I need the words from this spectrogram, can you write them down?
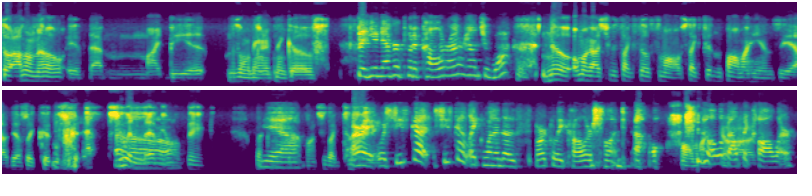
so I don't know if that might be it. That's the only thing I think of. But you never put a collar on her? How'd you walk her? No. Oh my gosh, she was like so small. She's like fit in the palm of my hands. So yeah, I definitely couldn't put it. She oh. wouldn't let me, I don't oh. think. Like, oh, yeah. She's like. All right. Well, she's got she's got like one of those sparkly collars on now. Oh she's all God. about the collar.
